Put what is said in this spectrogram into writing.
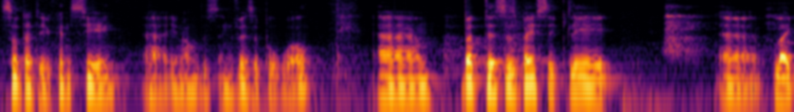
so that you can see, uh, you know, this invisible wall. Um, but this is basically uh, like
